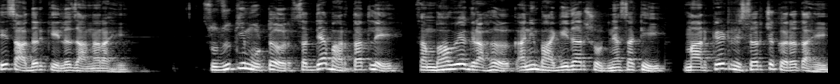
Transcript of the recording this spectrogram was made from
ते सादर केलं जाणार आहे. सुझुकी मोटर सध्या भारतातले संभाव्य ग्राहक आणि भागीदार शोधण्यासाठी मार्केट रिसर्च करत आहे.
